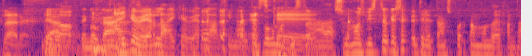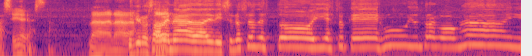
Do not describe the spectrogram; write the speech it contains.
Claro. Ya, tengo ganas. Hay que verla, hay que verla. Al final tampoco que- hemos visto nada. Solo hemos visto que se teletransporta a un mundo de fantasía y ya está. Nada, nada. Y que no sabe nada y dice, no sé dónde estoy, ¿y esto qué es? Uy, un dragón, ay,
